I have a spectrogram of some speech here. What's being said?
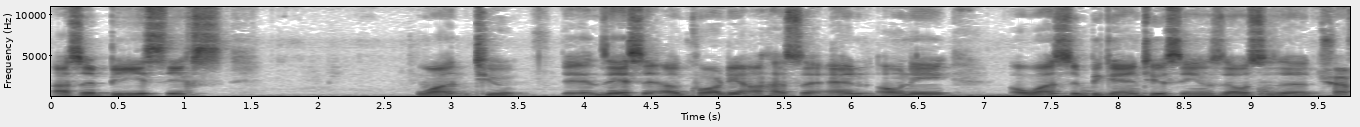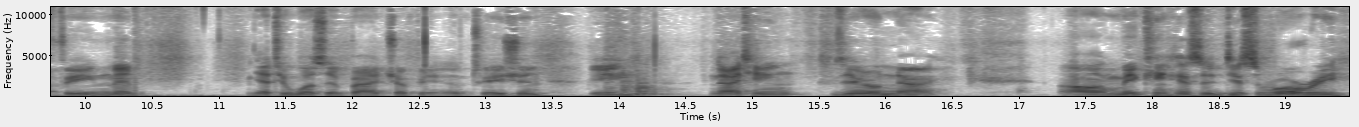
as B612. This according has and only once began to see those the traffic that was by traffic actuation in 1909. On making his discovery,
